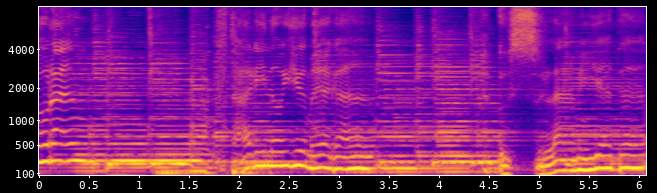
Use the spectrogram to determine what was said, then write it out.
空二人の夢がうっすら見えて。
